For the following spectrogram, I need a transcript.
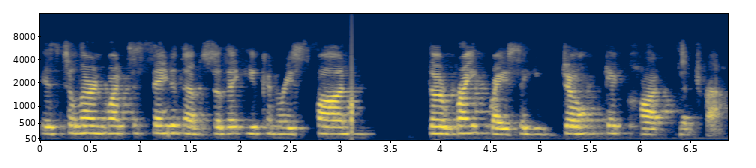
is to learn what to say to them so that you can respond the right way so you don't get caught in the trap.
